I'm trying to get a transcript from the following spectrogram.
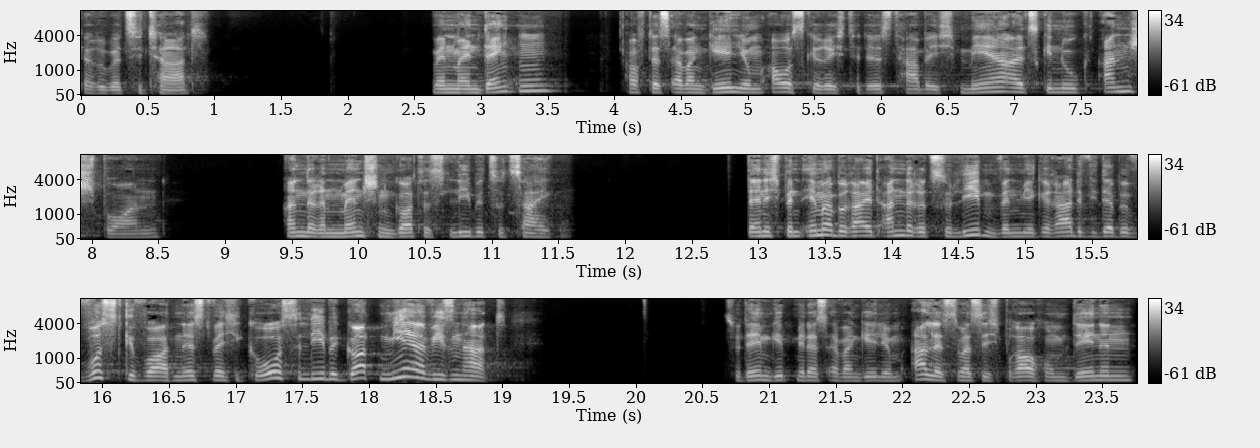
darüber Zitat, wenn mein Denken auf das Evangelium ausgerichtet ist, habe ich mehr als genug Ansporn, anderen Menschen Gottes Liebe zu zeigen. Denn ich bin immer bereit, andere zu lieben, wenn mir gerade wieder bewusst geworden ist, welche große Liebe Gott mir erwiesen hat. Zudem gibt mir das Evangelium alles, was ich brauche, um denen,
